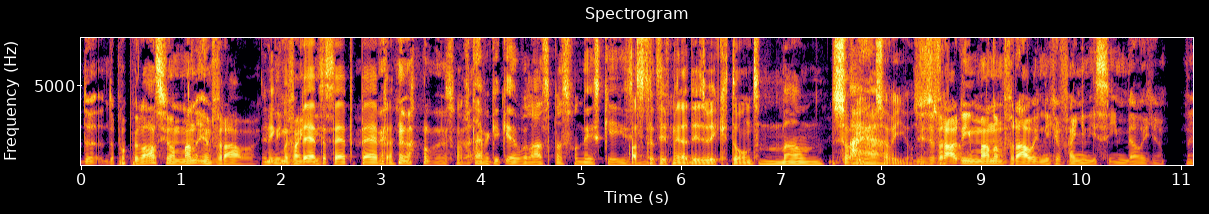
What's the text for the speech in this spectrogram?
de, de populatie van mannen en vrouwen. En in ik mag pijpen, pijpen, pijpen. Ja, dat heb ik over laatst pas van deze keer gezien. Astrid heeft mij dat deze week getoond. Man. Sorry, Ah, ja. sorry, Joost. Dus de verhouding mannen en vrouwen in de gevangenis in België. Hè?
